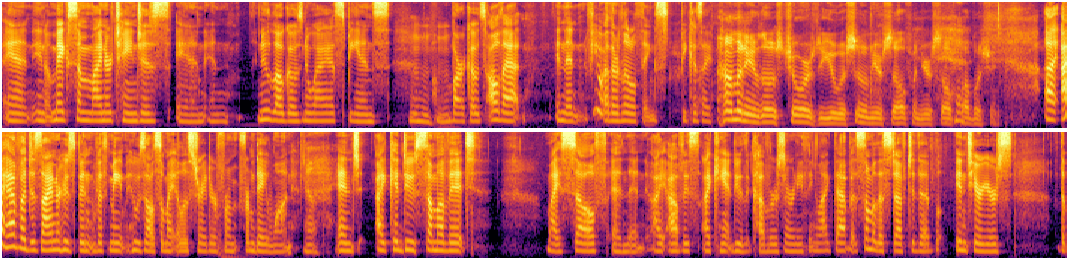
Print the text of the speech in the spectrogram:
And, you know, make some minor changes and, and new logos, new ISBNs, mm-hmm. barcodes, all that. And then a few other little things because I. How many of those chores do you assume yourself when you're self publishing? I have a designer who's been with me, who's also my illustrator from from day one, okay. and I can do some of it myself and then I obviously I can't do the covers or anything like that but some of the stuff to the interiors the,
